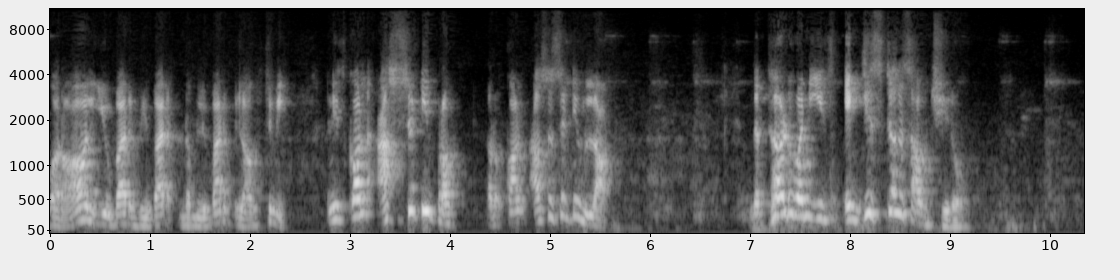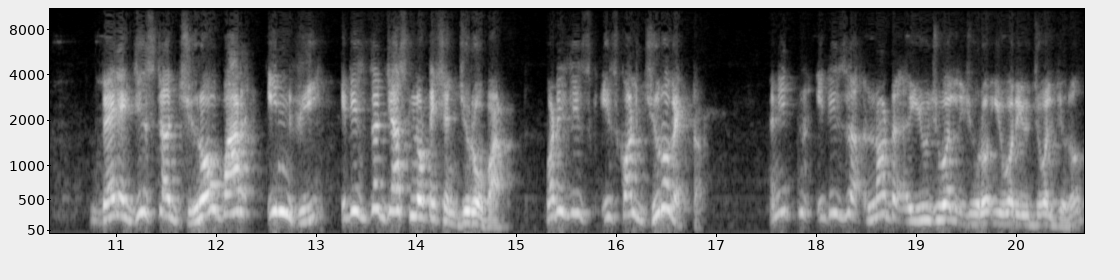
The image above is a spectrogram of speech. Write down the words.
for all u bar v bar w bar belongs to v and it's called associative prop or called associative law the third one is existence of zero. There exists a zero bar in V. It is the just notation zero bar. What is this? Is called zero vector. And it, it is uh, not usual zero, your usual zero.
